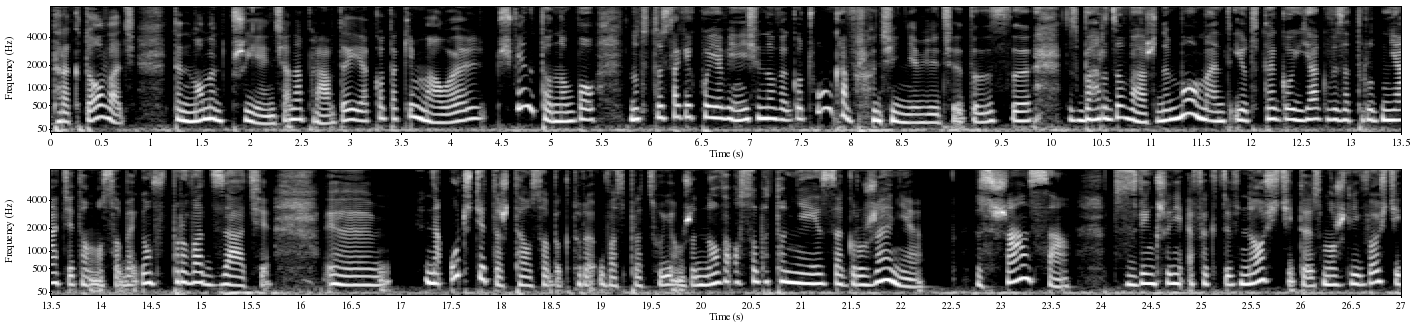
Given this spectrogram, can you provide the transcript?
traktować ten moment przyjęcia naprawdę jako takie małe święto, no bo no to, to jest tak jak pojawienie się nowego członka w rodzinie, wiecie, to jest, to jest bardzo ważny moment i od tego, jak wy zatrudniacie tą osobę, jak ją wprowadzacie, yy, Nauczcie też te osoby, które u was pracują, że nowa osoba to nie jest zagrożenie to jest szansa, to jest zwiększenie efektywności, to jest możliwości.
